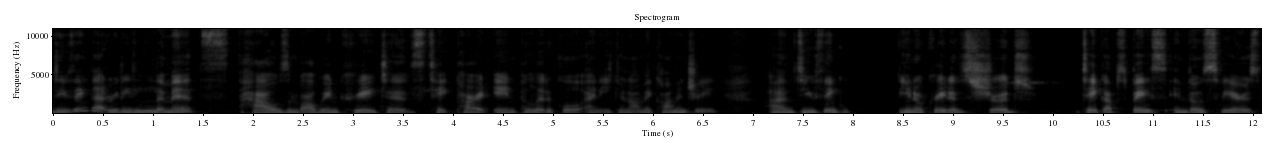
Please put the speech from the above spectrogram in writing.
do you think that really limits how zimbabwean creatives take part in political and economic commentary um, do you think you know creatives should take up space in those spheres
